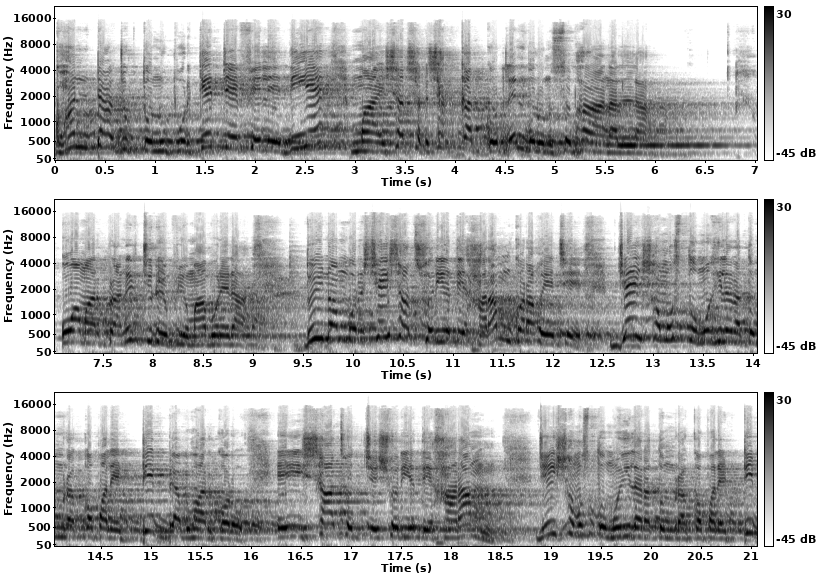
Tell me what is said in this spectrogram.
ঘণ্টা যুক্ত নুপুর কেটে ফেলে দিয়ে মায়ের সাথে সাক্ষাৎ করলেন বলুন সুভান আল্লাহ ও আমার প্রাণীর চিরীয় প্রিয় মা বোনেরা, দুই নম্বর সেই সাত শরীয়তে হারাম করা হয়েছে, যেই সমস্ত মহিলারা তোমরা কপালে টিপ ব্যবহার করো, এই সাত হচ্ছে শরীয়তে হারাম। যেই সমস্ত মহিলারা তোমরা কপালে টিপ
